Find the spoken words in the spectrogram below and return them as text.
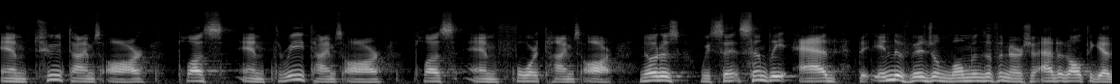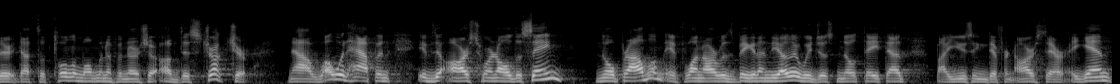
m2 times r plus m3 times r plus m4 times r. Notice we simply add the individual moments of inertia, add it all together, that's the total moment of inertia of this structure. Now, what would happen if the r's weren't all the same? No problem. If one r was bigger than the other, we just notate that by using different r's there. Again,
